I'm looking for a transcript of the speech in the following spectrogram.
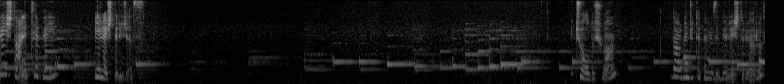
5 tane tepeyi birleştireceğiz. Üç oldu şu an. Dördüncü tepemizi birleştiriyoruz.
